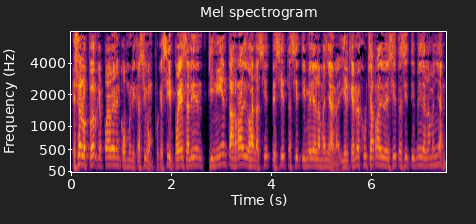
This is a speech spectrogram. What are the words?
Eso es lo peor que puede haber en comunicación, porque sí, puede salir en 500 radios a las 7, de 7 a 7 y media de la mañana, y el que no escucha radio de 7 a 7 y media de la mañana.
